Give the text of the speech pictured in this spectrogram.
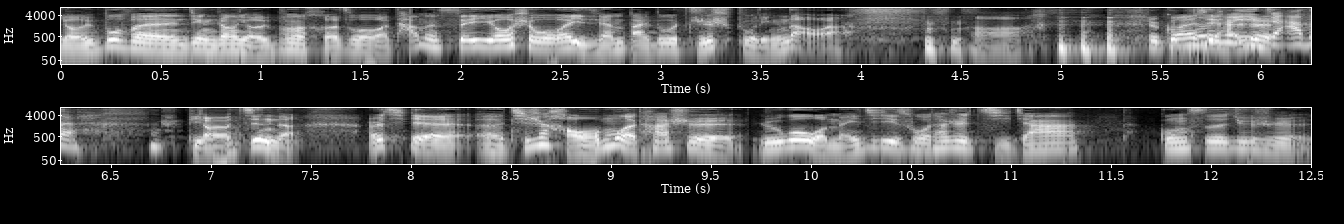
有一部分竞争，有一部分合作。他们 CEO 是我以前百度直属领导啊，啊，这关系还是是一家的，比较近的。而且呃，其实豪墨它是，如果我没记错，它是几家公司就是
